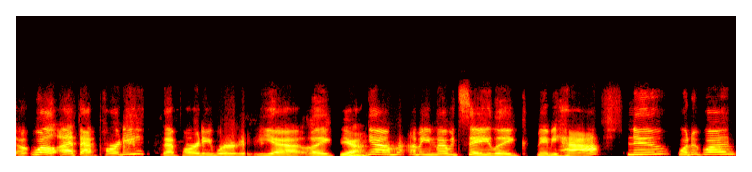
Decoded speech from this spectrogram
uh, Well, at that party, that party where, yeah, like, Yeah. yeah, I mean, I would say like maybe half knew what it was.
